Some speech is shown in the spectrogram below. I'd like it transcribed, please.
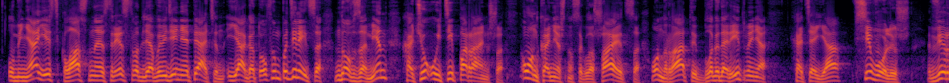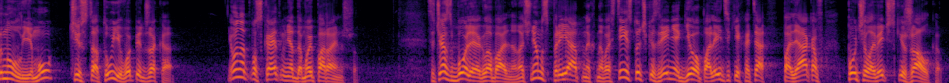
У меня есть классное средство для выведения пятен, и я готов им поделиться, но взамен хочу уйти пораньше. Он, конечно, соглашается, он рад и благодарит меня, хотя я всего лишь вернул ему чистоту его пиджака. И он отпускает меня домой пораньше. Сейчас более глобально. Начнем с приятных новостей с точки зрения геополитики, хотя поляков по-человечески жалко.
